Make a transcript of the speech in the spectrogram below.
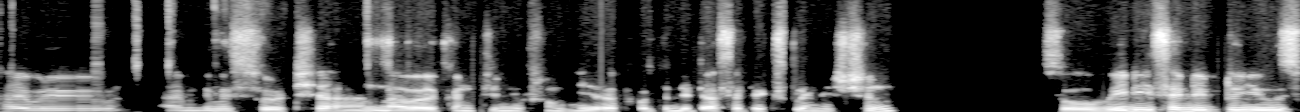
Hi everyone, I'm Nimesh Soratia. Now I'll continue from here for the dataset explanation. So we decided to use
